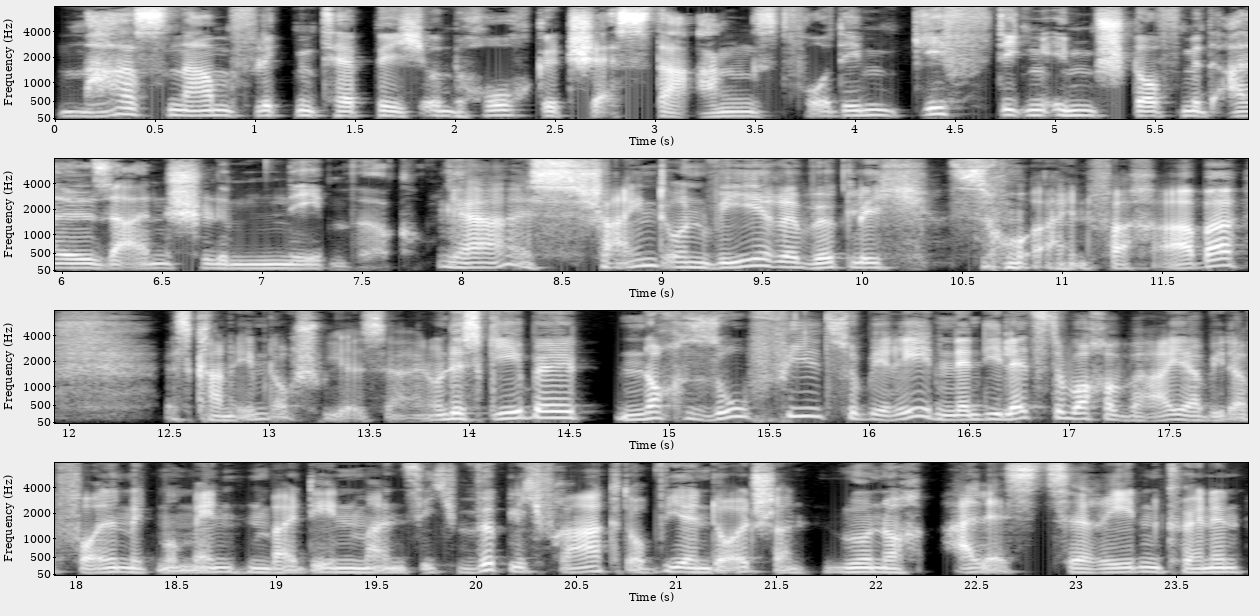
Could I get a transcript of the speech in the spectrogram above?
Maßnahmenflickenteppich und hochgechester Angst vor dem giftigen Impfstoff mit all seinen schlimmen Nebenwirkungen. Ja, es scheint und wäre wirklich so einfach, aber es kann eben auch schwierig sein. Und es gäbe noch so viel zu bereden, denn die letzte Woche war ja wieder voll mit Momenten, bei denen man sich wirklich fragt, ob wir in Deutschland nur noch alles zerreden können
